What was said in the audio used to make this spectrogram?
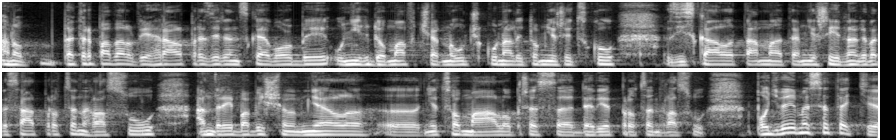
Ano, Petr Pavel vyhrál prezidentské volby u nich doma v Černoučku na Litoměřicku, získal tam téměř 91% hlasů, Andrej Babiš měl eh, něco málo přes 9% hlasů. Podívejme se teď eh,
